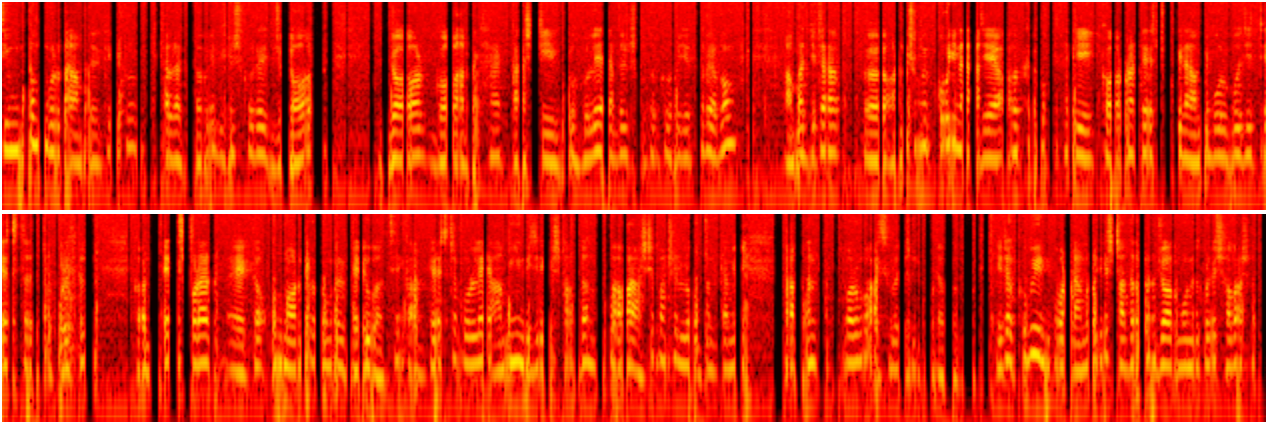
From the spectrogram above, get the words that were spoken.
সিমটমগুলো আমাদেরকে একটু খেয়াল রাখতে হবে, বিশেষ করে জ্বর জ্বর, গলা ব্যথা, কাশি, এগুলো হলে আমাদের সতর্ক হয়ে যেতে হবে এবং আমরা যেটা অনেক সময় করি না যে অপেক্ষা করতে থাকি, করোনা টেস্ট করি না আমি বলব যে টেস্ট করে ফেলি কারণ টেস্ট করার একটা অন্য অনেক রকমের ভ্যালু আছে। কারণ টেস্ট করলে আমি নিজেকে সাবধান করব আমার আশেপাশের লোকজনকে আমি সাবধান করতে পারব আইসোলেশন করতে পারব। এটা খুবই ইম্পর্টেন্ট আমরা যদি সাধারণ জ্বর মনে করে সবার সাথে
